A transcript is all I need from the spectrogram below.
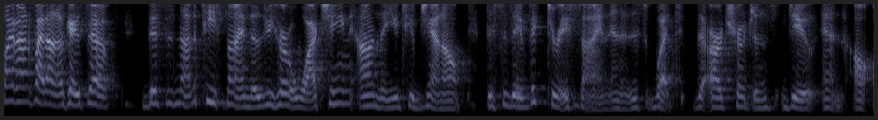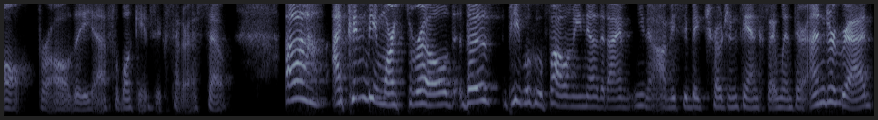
fight on, fight on. Okay, so this is not a peace sign. Those of you who are watching on the YouTube channel, this is a victory sign, and it is what the, our Trojans do, and all, all for all the uh, football games, etc. So, uh, I couldn't be more thrilled. Those people who follow me know that I'm, you know, obviously a big Trojan fan because I went there undergrad.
